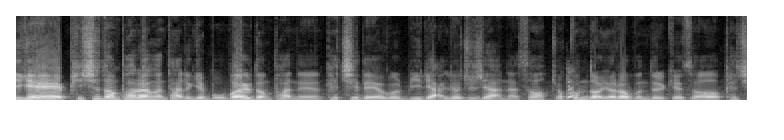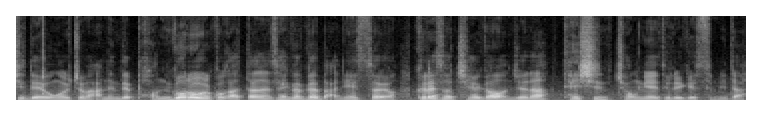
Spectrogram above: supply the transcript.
이게 PC 던파랑은 다르게 모바일 던파는 패치 내역을 미리 알려주지 않아서 조금 더 여러분들께서 패치 내용을 좀 아는데 번거로울 것 같다는 생각을 많이 했어요. 그래서 제가 언제나 대신 정리해 드리겠습니다.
